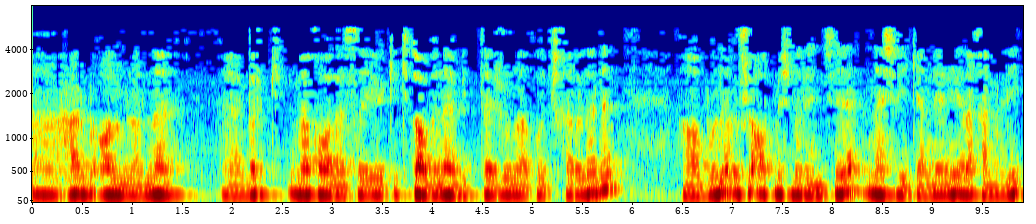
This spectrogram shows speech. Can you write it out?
e, har bir olimlarni e, bir maqolasi yoki kitobini bitta jurnal qilib chiqariladi buni o'sha oltmish birinchi nashr ekan ya'ni raqamlik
